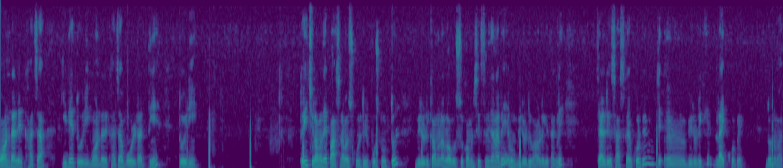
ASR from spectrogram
গন্ডারের খাঁচা কী দিয়ে তৈরি? গন্ডারের খাঁচা বোল্ডার দিয়ে তৈরি। তো এই ছিল আমাদের পাঁচ নম্বর স্কুলটির প্রশ্ন উত্তর। ভিডিওটি কেমন লাগল অবশ্যই কমেন্ট সেকশনে জানাবে এবং ভিডিওটি ভালো লেগে থাকলে চ্যানেলটিকে সাবস্ক্রাইব করবে এবং ভিডিওটিকে লাইক করবে। ধন্যবাদ।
